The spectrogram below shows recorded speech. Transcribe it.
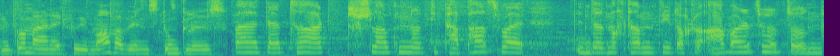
Da kann man ja nicht viel machen, wenn es dunkel ist. Weil der Tag schlafen nur die Papas, weil in der Nacht haben die doch gearbeitet und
